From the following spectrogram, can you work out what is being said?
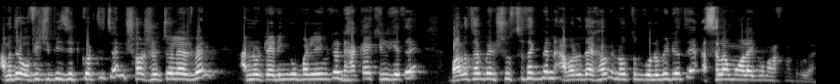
আমাদের অফিস ভিজিট করতে চান, সরাসরি চলে আসবেন। আন্নু ট্রেডিং কোম্পানি লিমিটেড ঢাকায়, খিলগেতে। ভালো থাকবেন, সুস্থ থাকবেন। আবারও দেখা হবে নতুন কোনো ভিডিওতে। আসসালামু আলাইকুম রহমতুল্লাহ।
